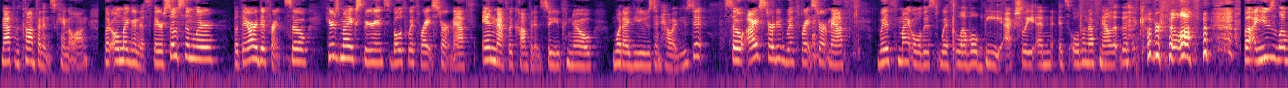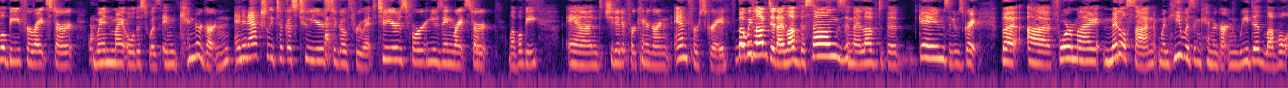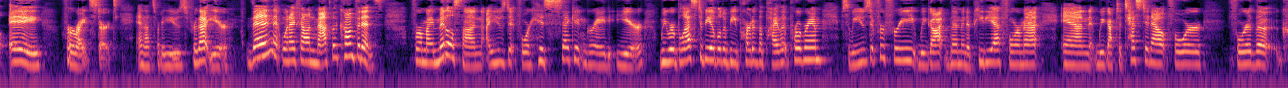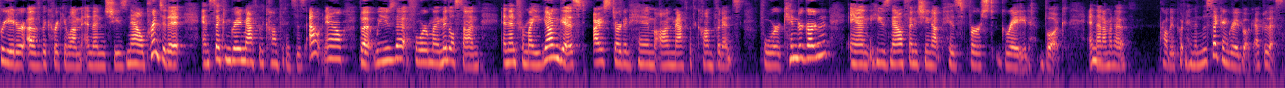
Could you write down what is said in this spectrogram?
Math with Confidence came along. But oh my goodness, they're so similar, but they are different. So here's my experience both with Right Start Math and Math with Confidence so you can know what I've used and how I've used it. So I started with Right Start Math with my oldest with level B actually and it's old enough now that the cover fell off but I used level B for Right Start when my oldest was in kindergarten and it actually took us two years to go through it two years for using Right Start level B and she did it for kindergarten and first grade but we loved it I loved the songs and I loved the games and it was great but uh, for my middle son when he was in kindergarten we did level A for Right Start and that's what I used for that year. Then when I found Math with Confidence, for my middle son, I used it for his second grade year. We were blessed to be able to be part of the pilot program, so we used it for free. We got them in a PDF format, and we got to test it out for for the creator of the curriculum and then she's now printed it and second grade math with confidence is out now but we use that for my middle son and then for my youngest i started him on math with confidence for kindergarten and he's now finishing up his first grade book. And then I'm gonna probably put him in the second grade book after this.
